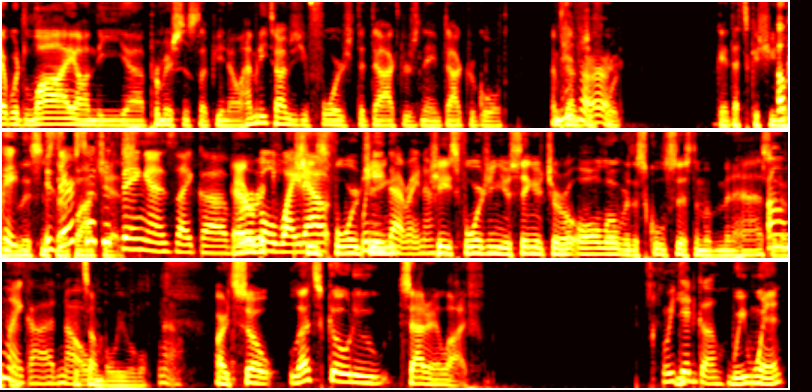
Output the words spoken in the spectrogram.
that would lie on the uh, permission slip. You know, how many times have you forged the doctor's name, Doctor Gould? How many times have you Never. forged? Okay, that's because you know okay, he listens is to there the such a thing as like a Eric, verbal whiteout? She's forging, we need that right now. She's forging your signature all over the school system of Manhasset. oh okay? my God, no! It's unbelievable. no, All right, so let's go to Saturday Night Live. we did go. We went.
